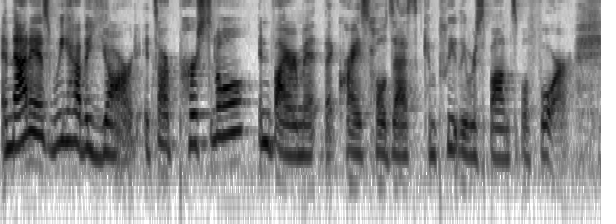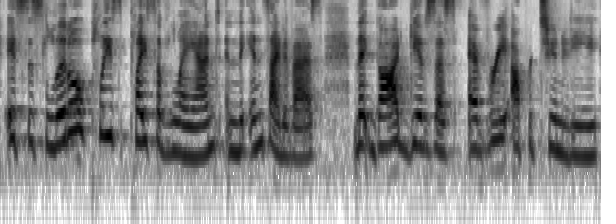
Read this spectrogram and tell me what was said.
And that is we have a yard. It's our personal environment that Christ holds us completely responsible for. It's this little place, place of land in the inside of us that God gives us every opportunity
